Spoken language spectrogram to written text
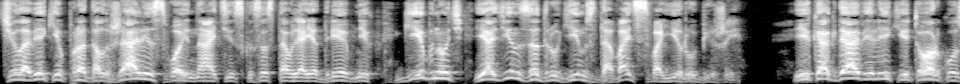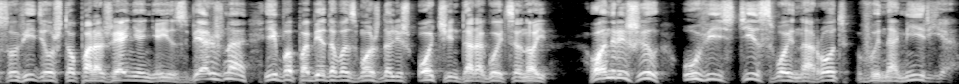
человеки продолжали свой натиск, заставляя древних гибнуть и один за другим сдавать свои рубежи. И когда великий Торкус увидел, что поражение неизбежно, ибо победа возможна лишь очень дорогой ценой, он решил увести свой народ в иномирье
